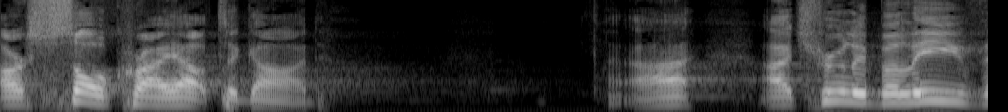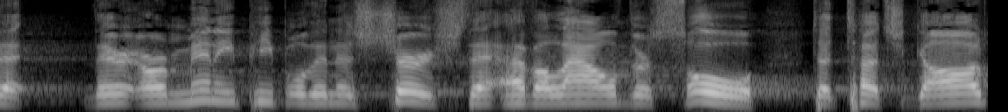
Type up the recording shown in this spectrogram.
our soul cry out to God. I, I truly believe that there are many people in this church that have allowed their soul to touch God.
